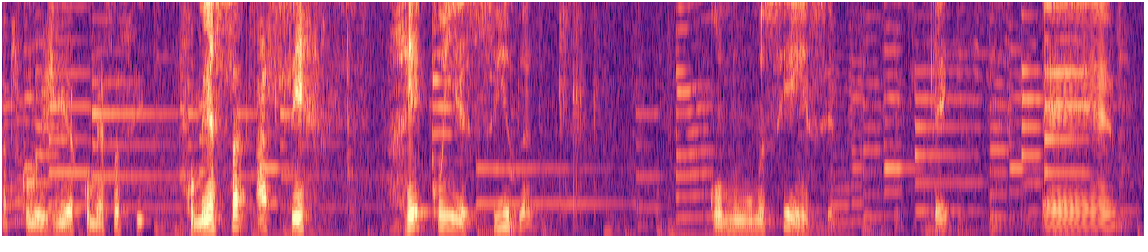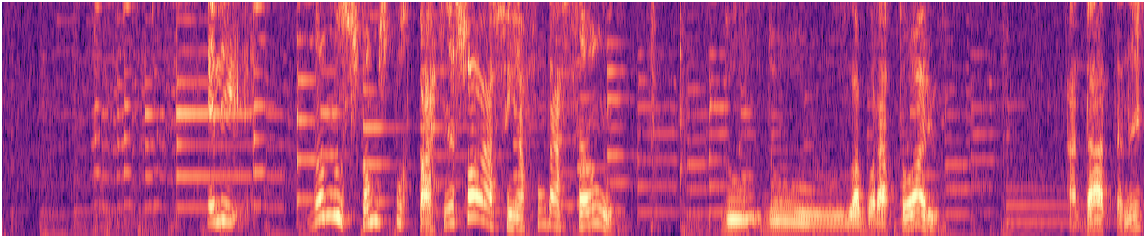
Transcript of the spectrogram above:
a psicologia começa a, se, começa a ser reconhecida como uma ciência, ok? É... Ele, vamos, vamos por partes. É só assim a fundação do, do laboratório, a data, né?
